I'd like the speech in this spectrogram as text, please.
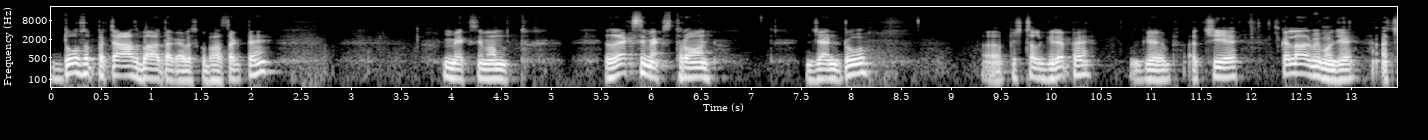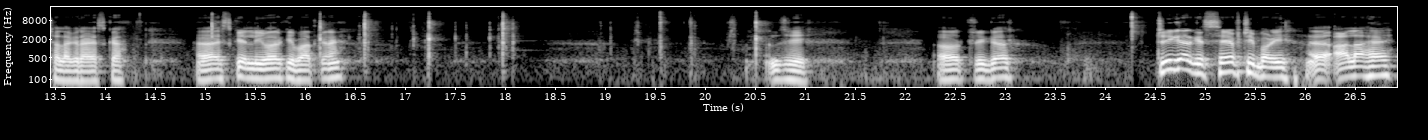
250 बार तक आप इसको भर सकते हैं। Maximum Rexmax Throne gen two pistol grip है। ग्रिप अच्छी है। कलर भी मुझे अच्छा लग रहा है इसका। इसके लीवर की बात करें जी। और ट्रिगर ट्रिगर की सेफ्टी बड़ी आला है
